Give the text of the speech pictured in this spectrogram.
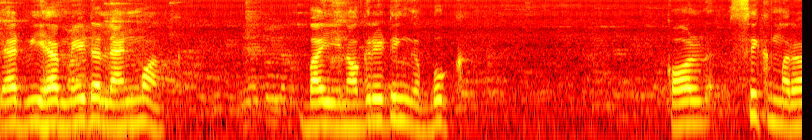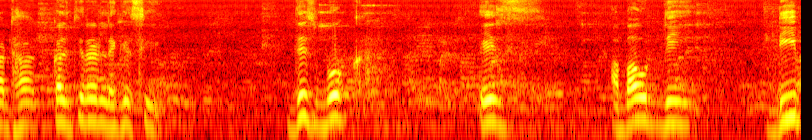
that we have made a landmark by inaugurating a book called Sikh Maratha Cultural Legacy. This book is about the deep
